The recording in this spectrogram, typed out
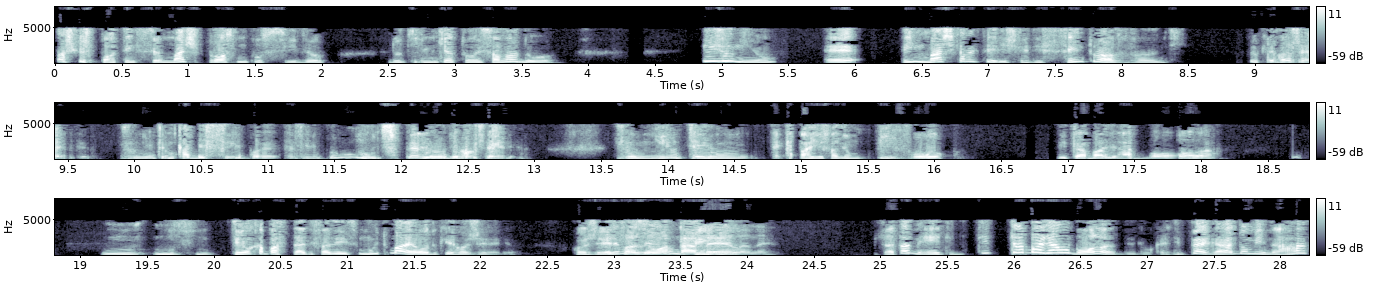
Acho que o esporte tem que ser o mais próximo possível do time que atua em Salvador. E Juninho é tem mais características de centroavante do que Rogério. Juninho tem um cabeceio, por exemplo, muito superior de Rogério. Juninho tem um, é capaz de fazer um pivô, de trabalhar a bola. Um, um, tem uma capacidade de fazer isso muito maior do que Rogério. Rogério de fazer uma tabela, né? Exatamente. De trabalhar uma bola, Lucas. De pegar, dominar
